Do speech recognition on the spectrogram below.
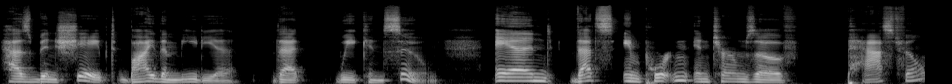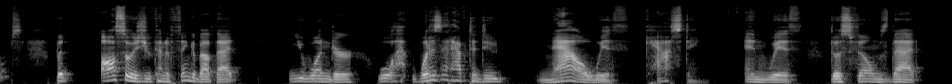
has been shaped by the media that we consume. And that's important in terms of past films, but also as you kind of think about that, you wonder, well, what does that have to do now with casting and with those films that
